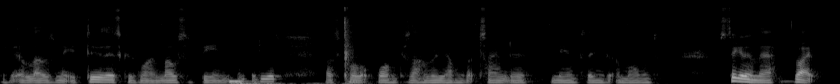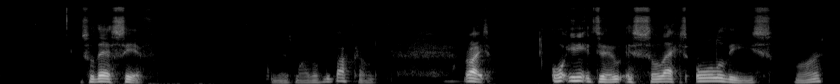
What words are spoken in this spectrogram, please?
If it allows me to do this, because my mouse is being an idiot. Let's call it one, because I really haven't got time to name things at the moment. Stick it in there. Right. So they're safe. And there's my lovely background. Right. What you need to do is select all of these, right?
